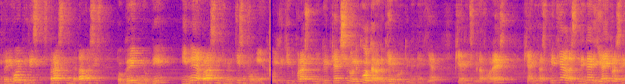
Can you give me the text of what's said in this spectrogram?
η περιβόητη λύση της πράσινης μετάβασης το Green New Deal, η νέα πράσινη κοινωνική συμφωνία. Η πολιτική του πράσινου New Deal πιάνει συνολικότερα, δεν πιάνει μόνο την ενέργεια, πιάνει τις μεταφορές, πιάνει τα σπίτια, αλλά στην ενέργεια η, πρασινή,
